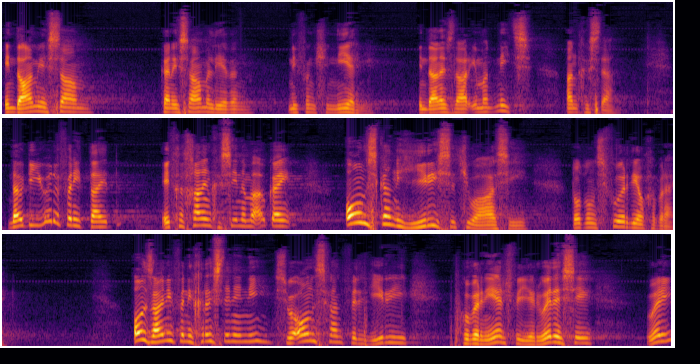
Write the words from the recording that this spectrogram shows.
en daarmee saam kan die samelewing nie funksioneer nie. En dan is daar iemand niets aangestel. Nou die Jode van die tyd het gegaan en gesê net maar okay, ons kan hierdie situasie tot ons voordeel gebruik. Ons hou nie van die Christene nie, so ons gaan vir hierdie goewerneurs vir Herodes sê, hoorie,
